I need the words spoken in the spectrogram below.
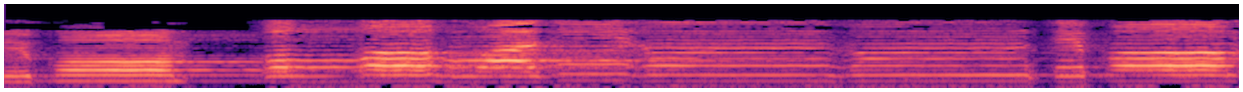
انتقام والله عزيز ذو انتقام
